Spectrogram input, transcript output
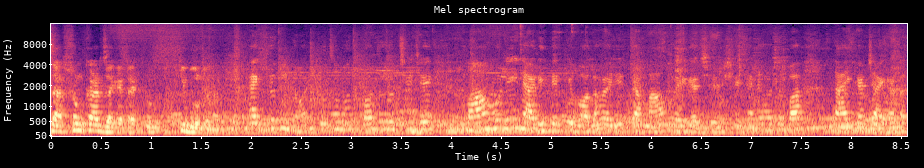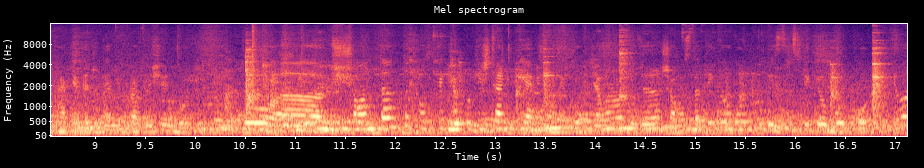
যে আশঙ্কার জায়গাটা একটু, কি বলবেন একদমই নয়। প্রথমত কথা হচ্ছে যে, মা হলেই নারীদেরকে বলা হয় যে তার মা হয়ে গেছে। সেখানে হয়তো বা নায়িকার জায়গাটা থাকে না, যদি আমি প্রফেশন বলি। তো সন্তান তো প্রত্যেকটা প্রতিষ্ঠানকেই আমি মনে করি। যেমন আমার প্রযোজনা সংস্থা থেকেও বলব বিজনেস থেকেও বলব, এবং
